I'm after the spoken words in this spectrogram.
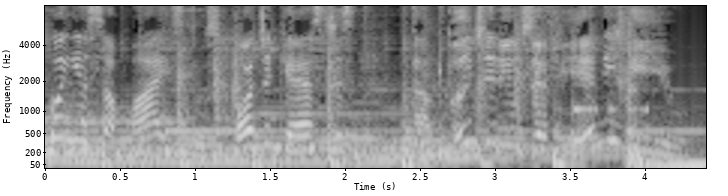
Conheça mais dos podcasts da Band News FM Rio.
